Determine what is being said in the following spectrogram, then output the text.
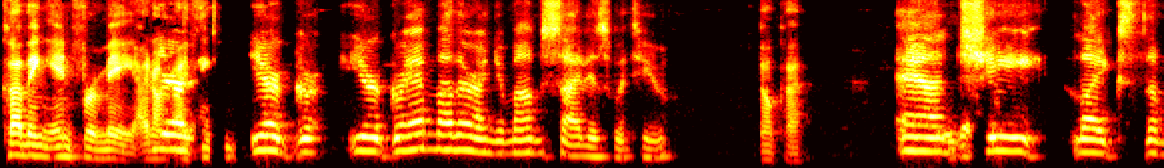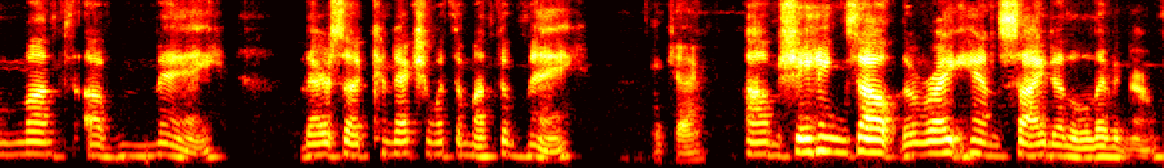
coming in for me. I don't. Your, I think your your grandmother on your mom's side is with you. Okay. And she likes the month of May. There's a connection with the month of May. Okay. Um, she hangs out the right hand side of the living room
